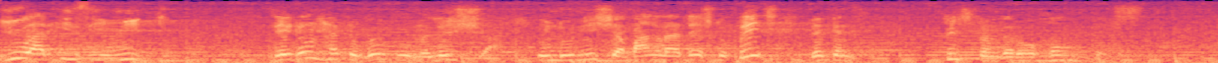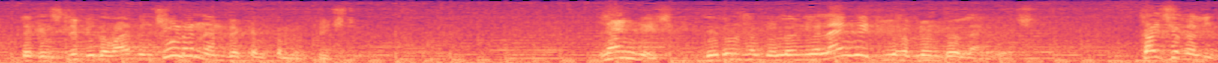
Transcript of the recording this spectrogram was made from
You are easy meat. They don't have to go to Malaysia, Indonesia, Bangladesh to preach. They can preach from their own home base. They can sleep with the wife and children and they can come and preach to you. Language. They don't have to learn your language, you have learned their language. Culturally,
